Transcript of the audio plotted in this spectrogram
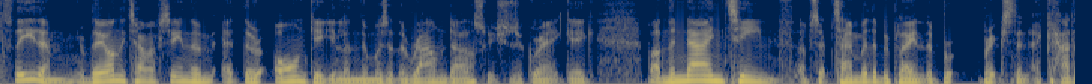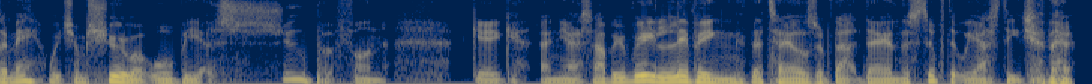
see them. The only time I've seen them at their own gig in London was at the Roundhouse, which was a great gig. But on the 19th of September, they'll be playing at the Br- Brixton Academy, which I'm sure will be super fun gig. And yes, I'll be reliving the tales of that day and the stuff that we asked each other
